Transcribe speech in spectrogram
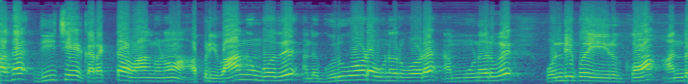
ஆக தீட்சையை கரெக்டாக வாங்கணும். அப்படி வாங்கும்போது அந்த குருவோட உணர்வோட நம் உணர்வு ஒன்றி போய் இருக்கும். அந்த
